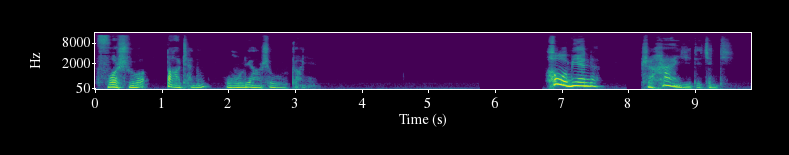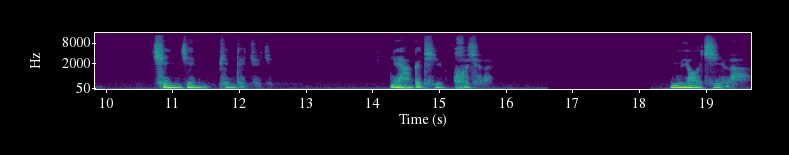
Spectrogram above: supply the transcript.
佛说大乘无量寿庄严，后面呢？是汉译的经体，清净平等觉经，两个题合起来，妙极了，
